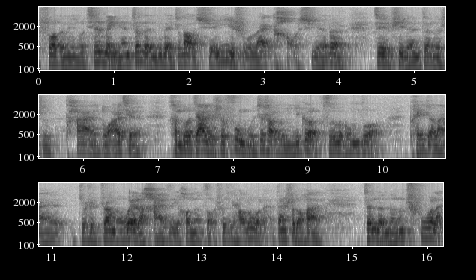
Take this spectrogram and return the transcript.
说的那种。其实每年真的，你得知道，学艺术来考学的这批人真的是太多，而且很多家里是父母至少有一个辞了工作陪着来，就是专门为了孩子以后能走出这条路来。但是的话，真的能出来，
